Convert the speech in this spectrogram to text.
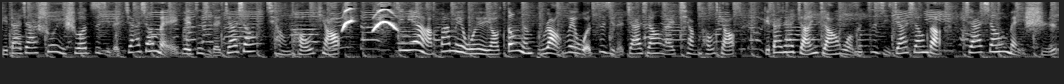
给大家说一说自己的家乡美，为自己的家乡抢头条。今天啊，八妹我也要当仁不让，为我自己的家乡来抢头条，给大家讲一讲我们自己家乡的家乡美食。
